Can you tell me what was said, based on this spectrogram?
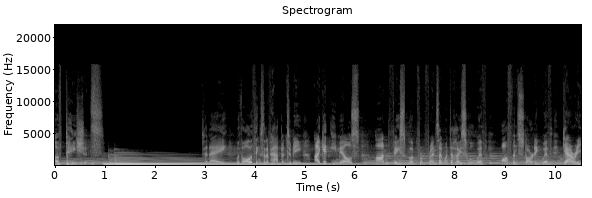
of patience. Today, with all the things that have happened to me, I get emails on Facebook from friends I went to high school with, often starting with, Gary,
